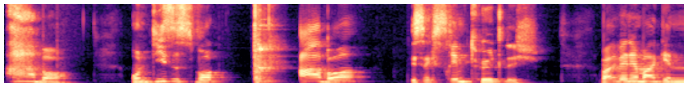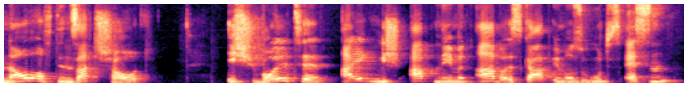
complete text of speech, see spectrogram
aber. Und dieses Wort aber ist extrem tödlich. Weil wenn ihr mal genau auf den Satz schaut, ich wollte eigentlich abnehmen, aber es gab immer so gutes Essen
